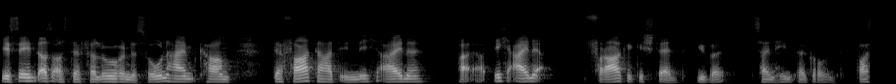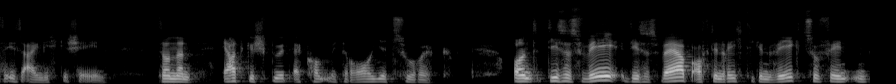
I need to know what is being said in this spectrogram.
Wir sehen das, als der verlorene Sohn heimkam. Der Vater hat ihn nicht eine, äh, nicht eine Frage gestellt über seinen Hintergrund. Was ist eigentlich geschehen? Sondern er hat gespürt, er kommt mit Reue zurück. Und dieses, We dieses Verb auf den richtigen Weg zu finden,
